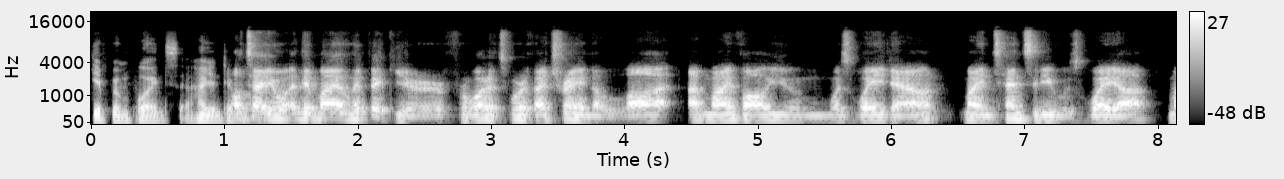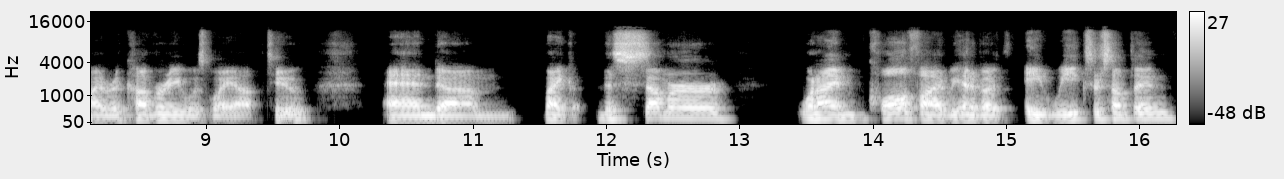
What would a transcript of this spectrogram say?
different points. Different I'll tell you what, my Olympic year, for what it's worth, I trained a lot. Uh, my volume was way down. My intensity was way up. My recovery was way up too. And um, like the summer when I qualified, we had about eight weeks or something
